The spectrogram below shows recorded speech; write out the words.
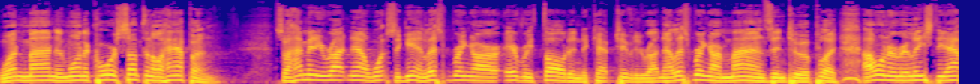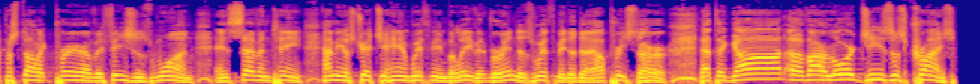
One mind and one accord, something will happen. So, how many right now, once again, let's bring our every thought into captivity right now. Let's bring our minds into a place. I want to release the apostolic prayer of Ephesians 1 and 17. How many will stretch your hand with me and believe it? Verenda's with me today. I'll preach to her. That the God of our Lord Jesus Christ,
